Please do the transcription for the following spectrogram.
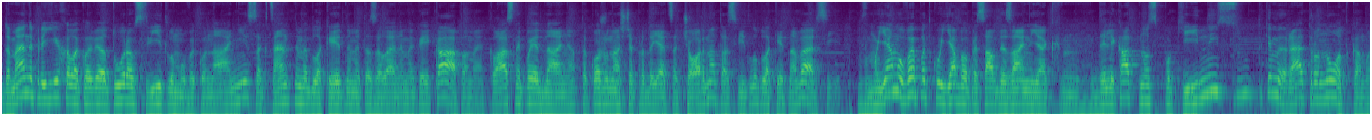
До мене приїхала клавіатура в світлому виконанні з акцентними блакитними та зеленими кейкапами. Класне поєднання. Також у нас ще продається чорна та світло-блакитна версії. В моєму випадку я би описав дизайн як делікатно спокійний з такими ретро-нотками.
